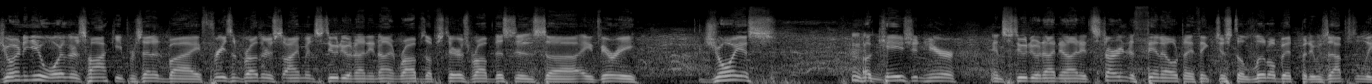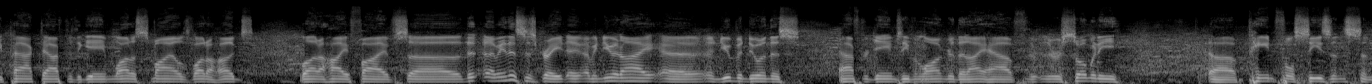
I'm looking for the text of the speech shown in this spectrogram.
joining you. Oilers hockey presented by Friesen Brothers. I'm in Studio 99. Rob's upstairs. Rob, this is uh, a very joyous occasion here in Studio 99. It's starting to thin out, I think, just a little bit, but it was absolutely packed after the game. A lot of smiles, a lot of hugs, a lot of high fives. Uh, th- I mean, this is great. I, I mean, you and I, uh, and you've been doing this after games even longer than I have. There, there are so many uh, painful seasons and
